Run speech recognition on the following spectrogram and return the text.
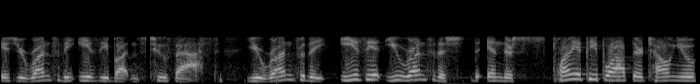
is you run for the easy buttons too fast. You run for the easy. You run for the, and there's plenty of people out there telling you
